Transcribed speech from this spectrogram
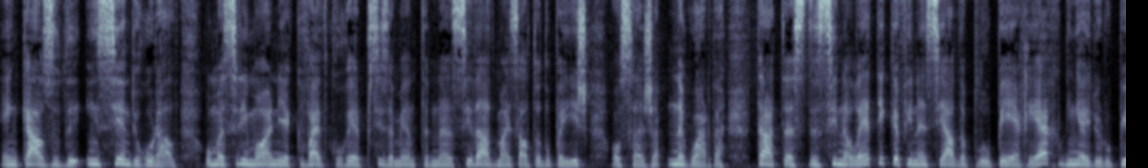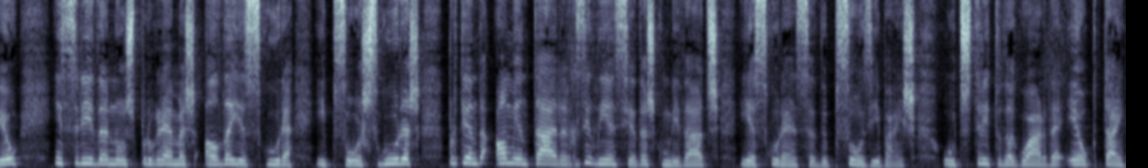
em caso de incêndio rural. Uma cerimónia que vai decorrer precisamente na cidade mais alta do país, ou seja, na Guarda. Trata-se de sinalética financiada pelo PRR, dinheiro europeu, inserida nos programas Aldeia Segura e Pessoas Seguras, pretende aumentar a resiliência das comunidades e a segurança de pessoas e bens. O Distrito da Guarda é o que tem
